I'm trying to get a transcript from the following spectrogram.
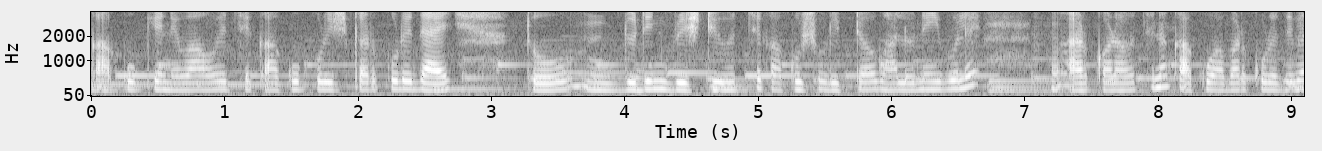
কাকুকে নেওয়া হয়েছে, কাকু পরিষ্কার করে দেয়। তো দুদিন বৃষ্টি হচ্ছে, কাকুর শরীরটাও ভালো নেই বলে। আর করা হচ্ছে না, কাকু আবার করে দেবে,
